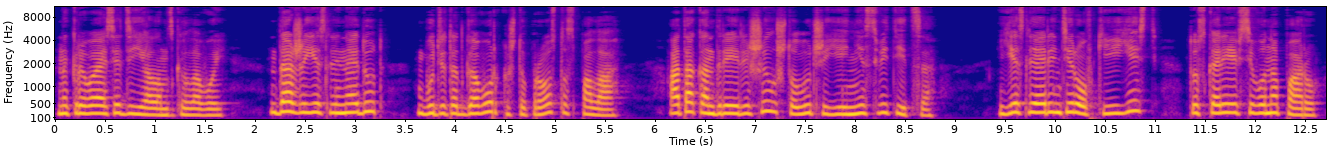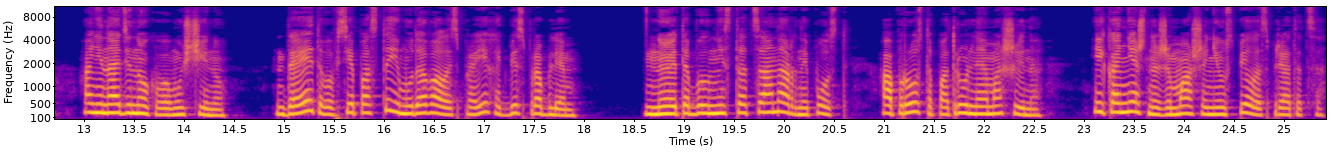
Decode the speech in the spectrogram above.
накрываясь одеялом с головой. Даже если найдут, будет отговорка, что просто спала. А так Андрей решил, что лучше ей не светиться. Если ориентировки и есть, то, скорее всего, на пару, а не на одинокого мужчину. До этого все посты ему удавалось проехать без проблем. Но это был не стационарный пост, а просто патрульная машина. И, конечно же, Маша не успела спрятаться.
